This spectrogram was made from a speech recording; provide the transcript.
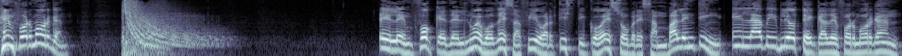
en Formorgan. El enfoque del nuevo desafío artístico es sobre San Valentín en la biblioteca de Formorgan.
